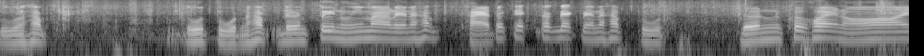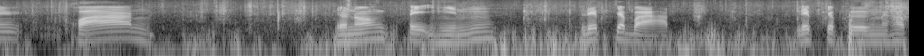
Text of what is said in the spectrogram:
ดูนะครับ ดูตูดนะครับ เดินตุ้ยหนุ่ยมากเลยนะครับขายตอกแดกตอกแดกเลยนะครับ ตูด เดินค่อยๆน้อย ควาน เดี๋ยวน้องเตะหิน เล็บจะบาด เล็บจะเพิงนะครับ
